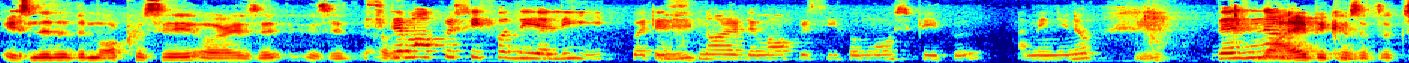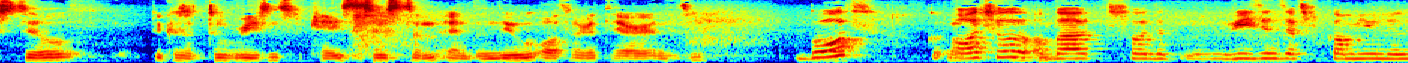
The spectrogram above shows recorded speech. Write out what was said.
Isn't it a democracy or is it is it it's a- democracy for the elite but it's not a democracy for most people i mean you know? There's no why? Because of the still because of two reasons: the caste system and the new authoritarianism. both also about for the reasons of communal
